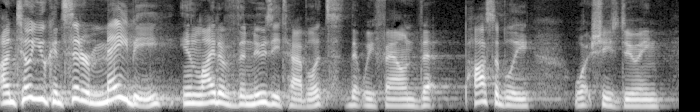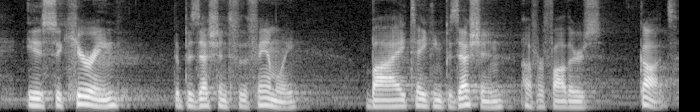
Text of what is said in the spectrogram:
until you consider maybe, in light of the Nuzi tablets that we found, that possibly what she's doing is securing the possessions for the family by taking possession of her father's gods.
